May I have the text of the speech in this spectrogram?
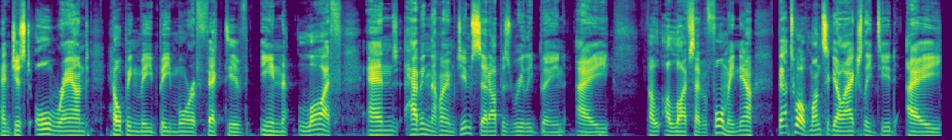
and just all round helping me be more effective in life. And having the home gym set up has really been a a, a lifesaver for me. Now, about 12 months ago, I actually did a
